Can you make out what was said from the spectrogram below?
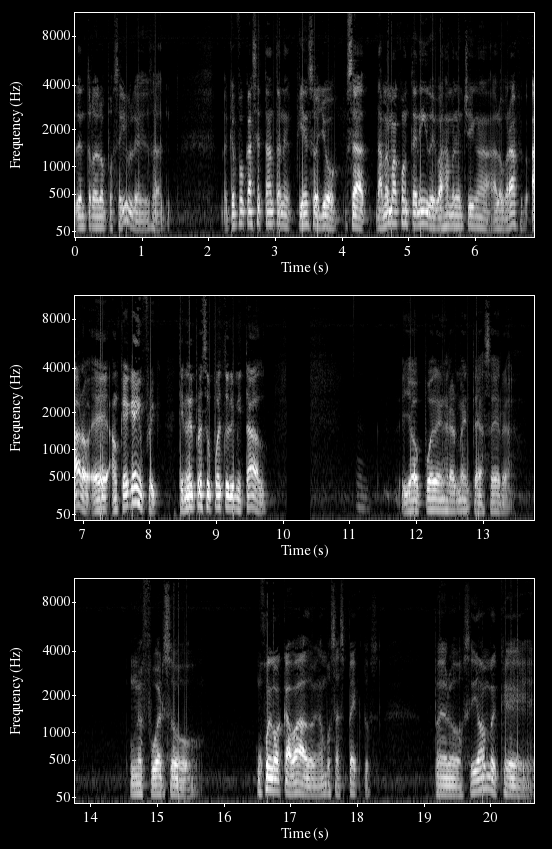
dentro de lo posible. O sea, no hay que enfocarse tanto en el, pienso yo. O sea, dame más contenido y bájame un ching a, a los gráficos. Claro, eh, aunque Game Freak, tiene el presupuesto ilimitado. Ellos pueden realmente hacer un esfuerzo, un juego acabado en ambos aspectos. Pero sí, hombre, que,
